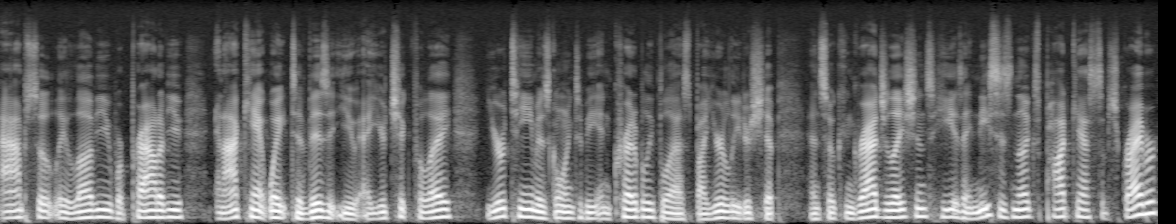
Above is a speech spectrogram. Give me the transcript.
absolutely love you. We're proud of you. And I can't wait to visit you at your Chick fil A. Your team is going to be incredibly blessed by your leadership. And so, congratulations. He is a Niece's Nugs podcast subscriber,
